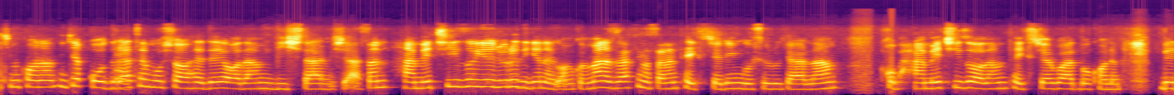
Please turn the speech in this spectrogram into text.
فکر می‌کنم اینکه قدرت مشاهده آدم بیشتر میشه. اصلا همه چیز رو یه جور دیگه نگاه می‌کنه من از وقتی مثلا تکسچرینگ رو شروع کردم خب همه چیز آدم تکسچر باید بکنه. به,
